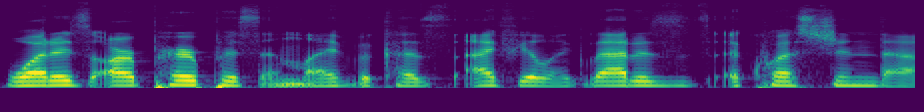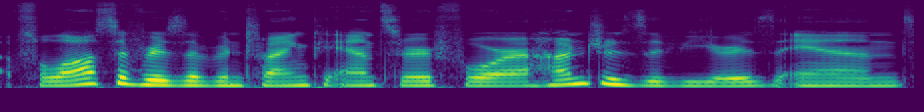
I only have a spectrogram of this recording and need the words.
what is our purpose in life because I feel like that is a question that philosophers have been trying to answer for hundreds of years. And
